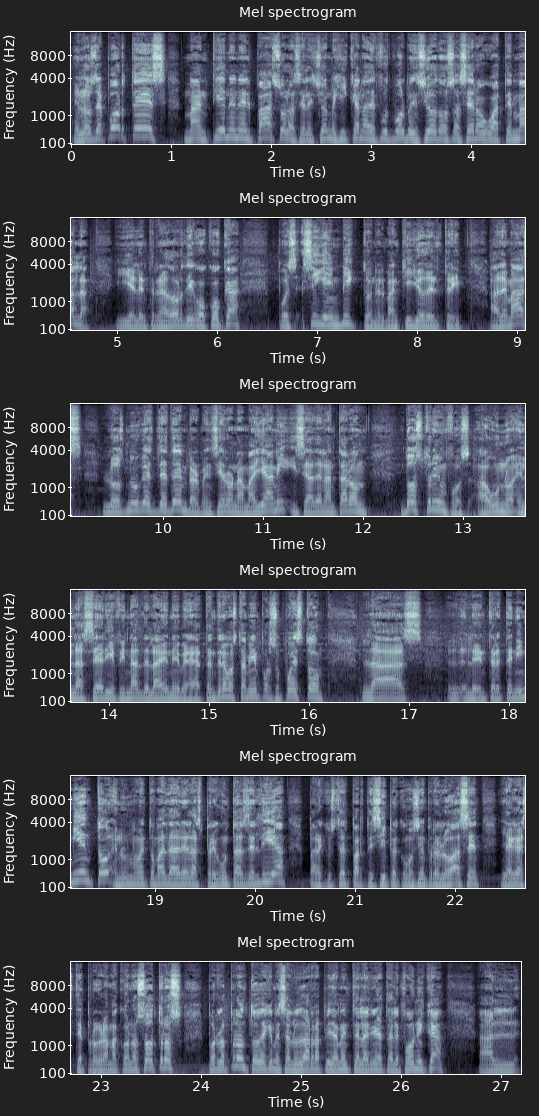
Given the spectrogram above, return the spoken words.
En los deportes mantienen el paso, la selección mexicana de fútbol venció 2 a 0 a Guatemala y el entrenador Diego Coca pues sigue invicto en el banquillo del Tri. Además, los Nuggets de Denver vencieron a Miami y se adelantaron dos triunfos a uno en la serie final de la NBA. Tendremos también, por supuesto, las el entretenimiento. En un momento más le daré las preguntas del día para que usted participe como siempre lo hace y haga este programa con nosotros. Por lo pronto, déjeme saludar rápidamente la línea telefónica al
